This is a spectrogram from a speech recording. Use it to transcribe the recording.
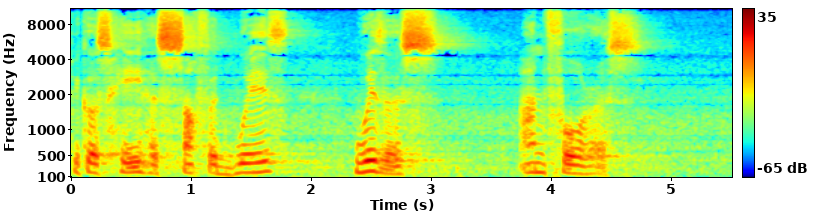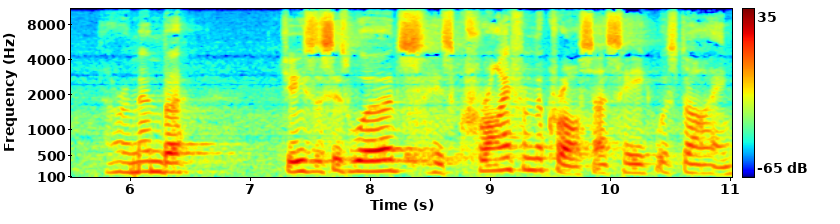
because he has suffered with, with us, and for us. Now remember Jesus' words, his cry from the cross as he was dying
